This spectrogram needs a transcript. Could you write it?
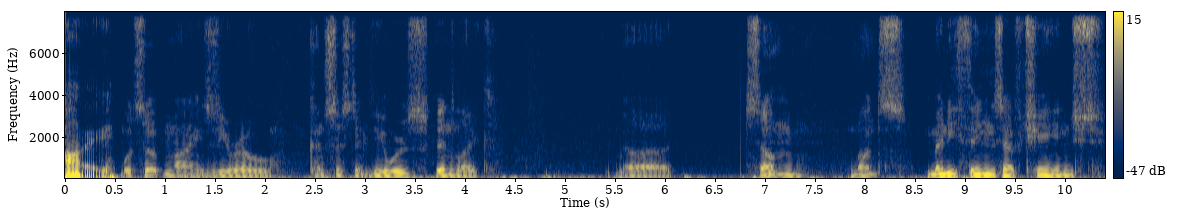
Hi. What's up, my zero consistent viewers? Been like, uh, something months. Many things have changed.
